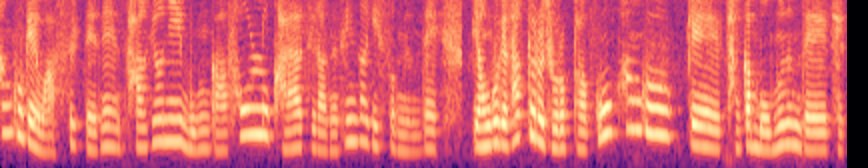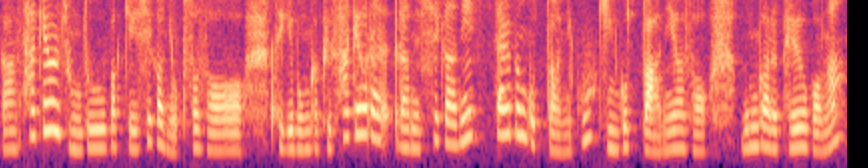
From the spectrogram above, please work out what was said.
한국에 왔을 때는 당연히 뭔가 서울로 가야지라는 생각이 있었는데 영국에서 학교를 졸업하고 한국에 잠깐 머무는데 제가 한 4개월 정도밖에 시간이 없어서 되게 뭔가 그 4개월이라는 시간이 짧은 것도 아니고 긴 것도 아니어서 뭔가를 배우거나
